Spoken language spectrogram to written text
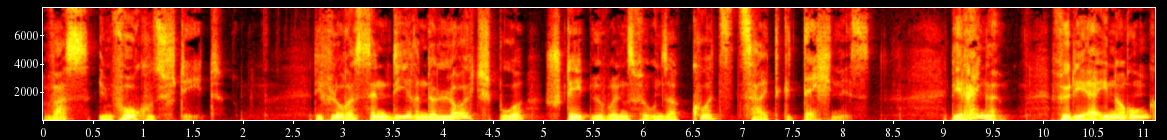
was im Fokus steht. Die fluoreszendierende Leuchtspur steht übrigens für unser Kurzzeitgedächtnis. Die Ränge für die Erinnerung,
